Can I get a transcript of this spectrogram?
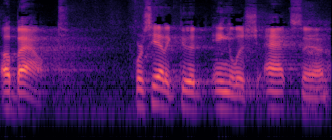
about? Of course, he had a good English accent.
